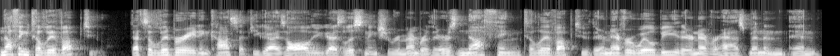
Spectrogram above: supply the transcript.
nothing to live up to. That's a liberating concept. You guys, all you guys listening should remember there is nothing to live up to. There never will be. There never has been. And and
